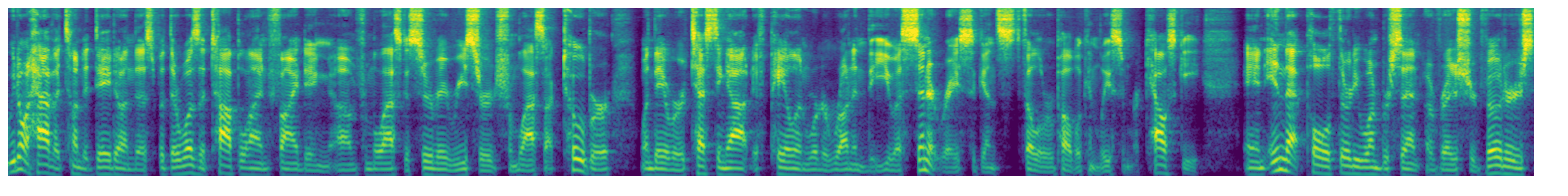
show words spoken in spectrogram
We don't have a ton of data on this, but there was a top line finding um, from Alaska Survey Research from last October when they were testing out if Palin were to run in the U.S. Senate race against fellow Republican Lisa Murkowski. And in that poll, 31% of registered voters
